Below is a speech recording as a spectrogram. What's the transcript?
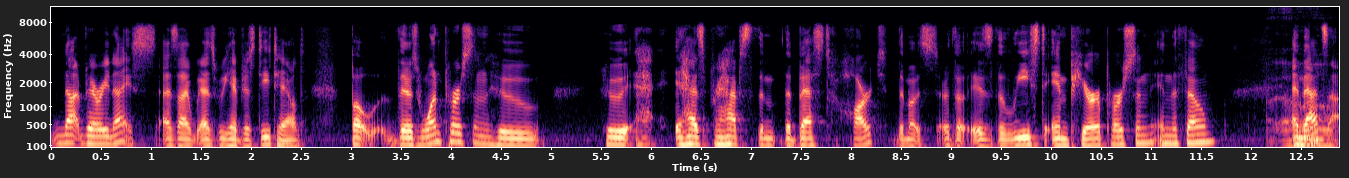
not very nice as i as we have just detailed but there's one person who who has perhaps the the best heart the most or the is the least impure person in the film and that's Oh.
